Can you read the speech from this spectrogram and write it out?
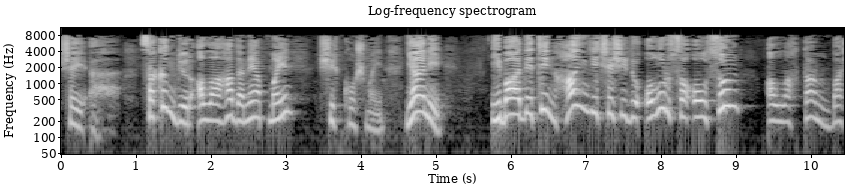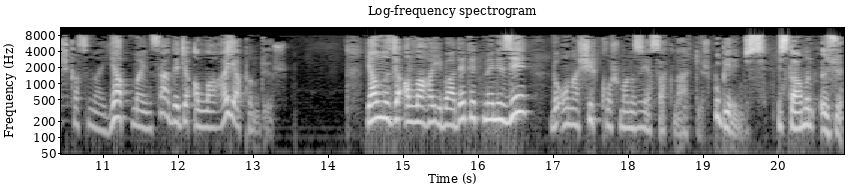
شَيْئًا sakın diyor Allah'a da ne yapmayın? Şirk koşmayın. Yani ibadetin hangi çeşidi olursa olsun Allah'tan başkasına yapmayın. Sadece Allah'a yapın diyor. Yalnızca Allah'a ibadet etmenizi ve ona şirk koşmanızı yasaklar diyor. Bu birincisi. İslam'ın özü.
